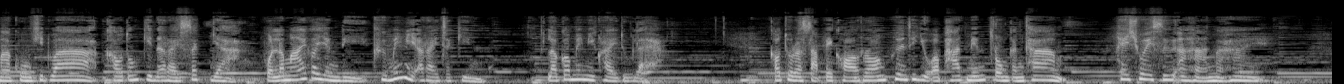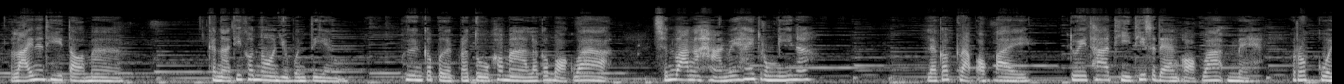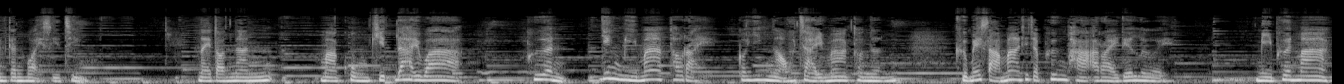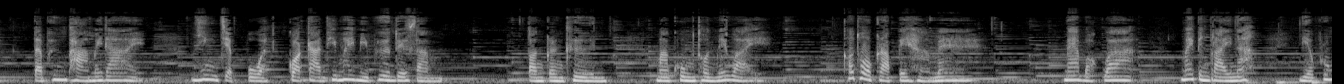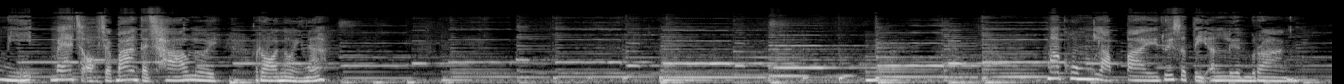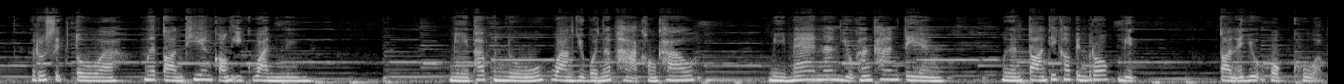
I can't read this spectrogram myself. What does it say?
มาคงคิดว่าเขาต้องกินอะไรสักอย่าง ผลไม้ก็ยังดีคือไม่มีอะไรจะกิน แล้วก็ไม่มีใครดูแล เขาโทรศัพท์ไปขอร้องเพื่อนที่อยู่อพาร์ตเมนต์ตรงกันข้าม ให้ช่วยซื้ออาหารมาให้ หลายนาทีต่อมา ขณะที่เขานอนอยู่บนเตียง เพื่อนก็เปิดประตูเข้ามาแล้วก็บอกว่า ฉันวางอาหารไว้ให้ตรงนี้นะ แล้วก็กลับออกไปด้วยท่าทีที่แสดงออกว่าแหมรบกวนกันบ่อยเสียจริง ในตอนนั้น มาคุมคิดได้ว่า เพื่อนยิ่งมีมากเท่าไหร่ ก็ยิ่งเหงาใจมากเท่านั้น คือไม่สามารถที่จะพึ่งพาอะไรได้เลย มีเพื่อนมาก แต่พึ่งพาไม่ได้ ยิ่งเจ็บปวดกว่าการที่ไม่มีเพื่อนด้วยซ้ำตอนกลางคืน มาคุมทนไม่ไหวเขาโทรกลับไปหาแม่ แม่บอกว่า ไม่เป็นไรนะ เดี๋ยวพรุ่งนี้แม่จะออกจากบ้านแต่เช้าเลย รอหน่อยนะ มาคุงหลับไปด้วยสติอันเลือนราง รู้สึกตัวเมื่อตอนเที่ยงของอีกวันหนึ่ง มีผ้าขนหนูวางอยู่บนหน้าผากของเขา มีแม่นั่งอยู่ข้างๆเตียง เหมือนตอนที่เขาเป็นโรคบิด ตอนอายุหกขวบ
